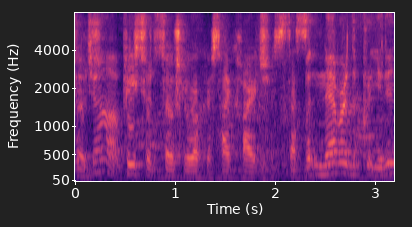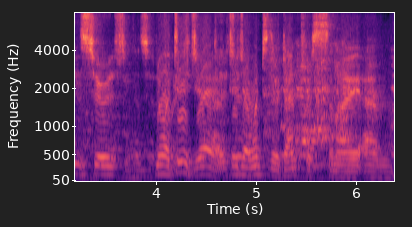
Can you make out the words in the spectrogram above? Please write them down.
priesthood, job. priesthood, social worker, psychiatrist. That's but never the. You didn't seriously consider. No, I did. Yeah, I priesthood, did. I went to their dentist, and I um,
